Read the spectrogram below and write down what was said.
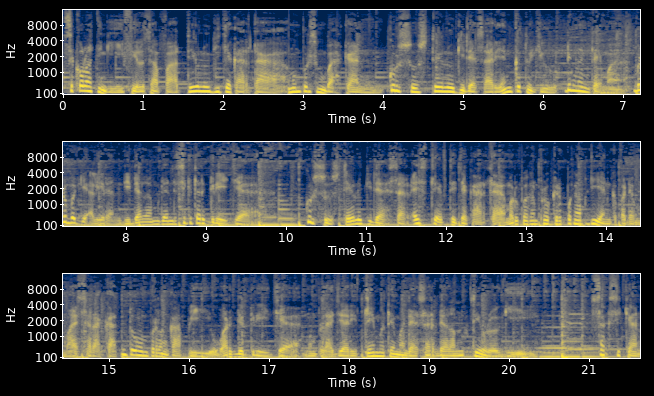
Sekolah Tinggi Filsafat Teologi Jakarta mempersembahkan kursus teologi dasar yang ketujuh dengan tema berbagai aliran di dalam dan di sekitar gereja. Kursus Teologi Dasar STFT Jakarta merupakan program pengabdian kepada masyarakat untuk memperlengkapi warga gereja mempelajari tema-tema dasar dalam teologi. Saksikan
